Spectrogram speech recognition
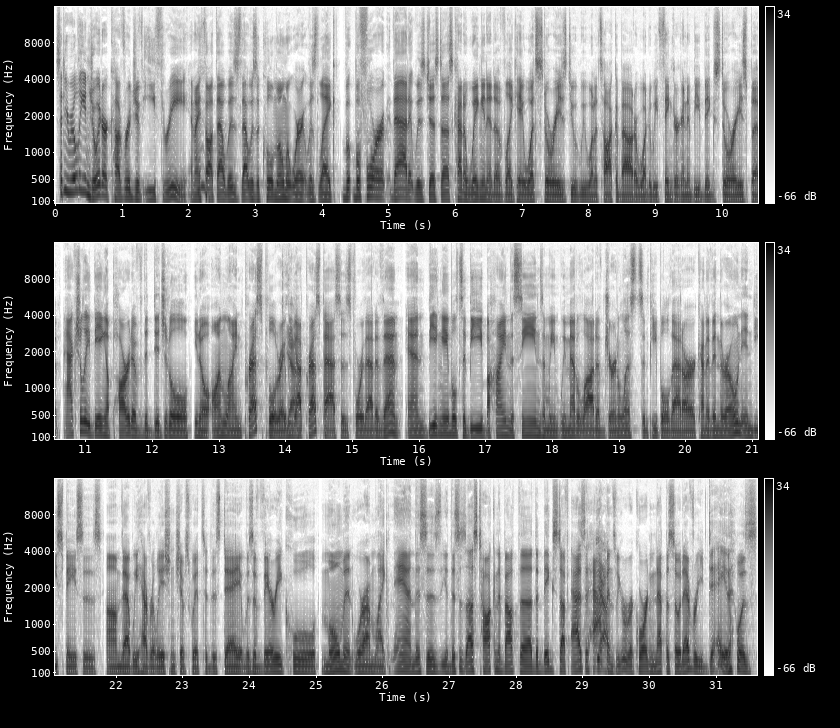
said he really enjoyed our coverage of E3 and I thought that was that was a cool moment where it was like but before that it was just us kind of winging it of like hey what stories do we want to talk about or what do we think are going to be big stories but actually being a part of the digital, you know, online press pool, right? Yeah. We got press passes for that event and being able to be behind the scenes. And we, we met a lot of journalists and people that are kind of in their own indie spaces um, that we have relationships with to this day. It was a very cool moment where I'm like, man, this is you know, this is us talking about the the big stuff as it happens. We were recording an episode every day. That was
